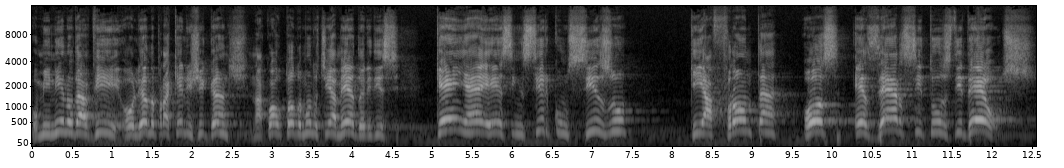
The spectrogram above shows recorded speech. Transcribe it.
o menino Davi, olhando para aquele gigante, na qual todo mundo tinha medo, ele disse: Quem é esse incircunciso que afronta os exércitos de Deus.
